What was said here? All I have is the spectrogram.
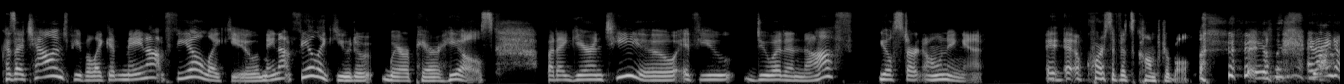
Because I challenge people like it may not feel like you, it may not feel like you to wear wear a pair of heels. But I guarantee you, if you do it enough, you'll start owning it. It, of course if it's comfortable. And yeah. i know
